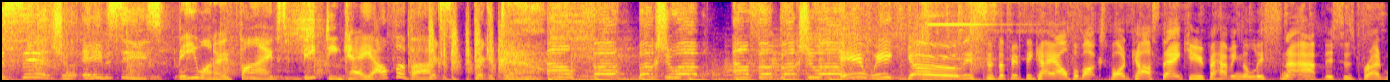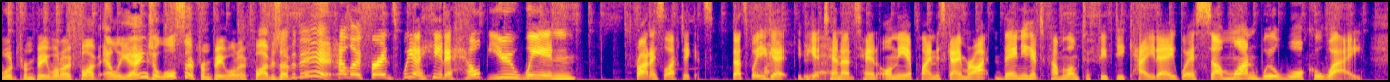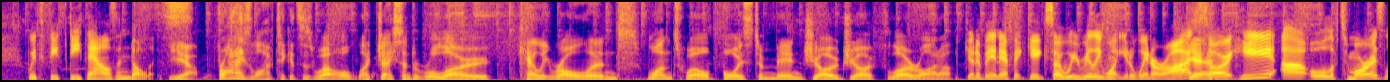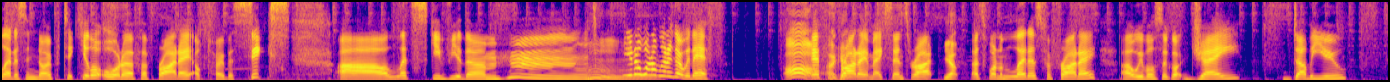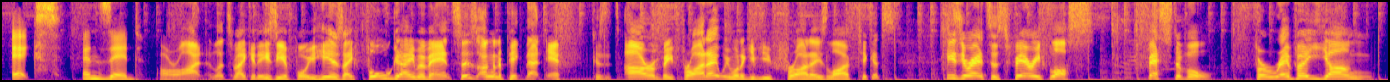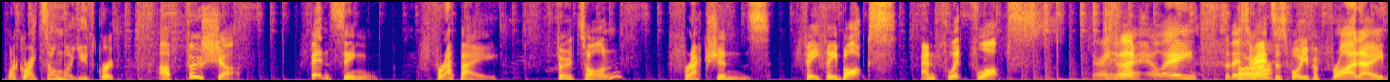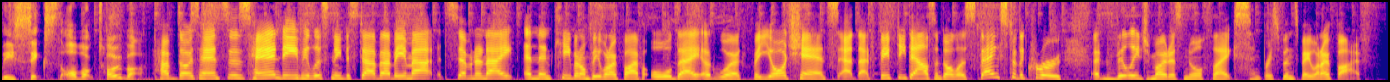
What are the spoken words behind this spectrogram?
This is your ABCs. B105's 50k Alpha Bucks. Break it down. Alpha bucks you up. Alpha bucks you up. Here we go. This is the 50k Alpha Bucks podcast. Thank you for having the LiSTNR app. This is Brad Wood from B105. Ellie Angel, also from B105, is over there. Hello, friends. We are here to help you win Friday's live tickets. That's where you get if you yeah. get 10 out of 10 on the air playing this game, right? Then you get to come along to 50k day where someone will walk away with $50,000. Yeah. Friday's live tickets as well, like Jason Derulo, Kelly Rowland, 112, Boyz II Men, JoJo, Flo Rida. Going to be an epic gig, so we really want you to win, all right? Yeah. So here are all of tomorrow's letters in no particular order for Friday, October 6th. Uh, let's give you them. Hmm. You know what? I'm going to go with F. Oh, F for okay. Friday makes sense, right? Yep. That's one of the letters for Friday. Uh, we've also got J, W, X, and Z. All right, and let's make it easier for you. Here's a full game of answers. I'm going to pick that F because it's R&B Friday. We want to give you Friday's live tickets. Here's your answers. Fairy Floss, Festival, Forever Young. What a great song by Youth Group. Uh, Fuchsia, Fencing, Frappe, Futon, Fractions, Fifi Box, and Flip Flops. Very good. Ellie. So there's All some right. answers for you for Friday, the 6th of October. Have those answers handy. if you're listening to Stav Abby and Matt at 7 and 8, and then keep it on B105 all day at work for your chance at that $50,000. Thanks to the crew at Village Motors North Lakes and Brisbane's B105.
